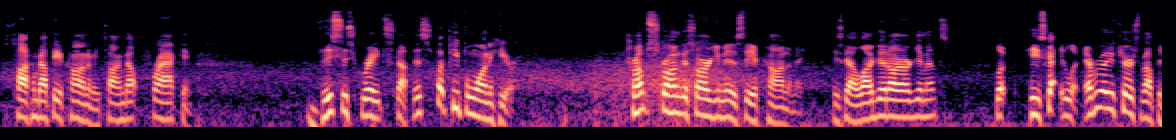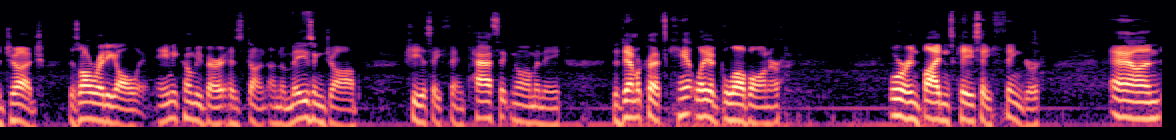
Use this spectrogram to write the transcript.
it's talking about the economy, talking about fracking. This is great stuff. This is what people want to hear. Trump's strongest argument is the economy. He's got a lot of good arguments. Look, he's got look. Everybody who cares about the judge is already all in. Amy Coney Barrett has done an amazing job. She is a fantastic nominee. The Democrats can't lay a glove on her, or in Biden's case, a finger, and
